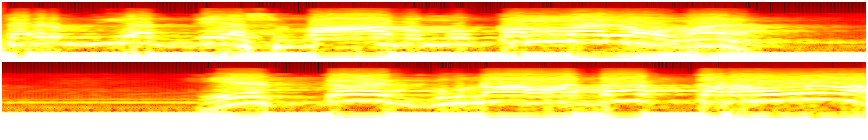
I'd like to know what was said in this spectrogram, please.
تربیت دے اسباب مکمل ہو ایک گناہ دا کرونا،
